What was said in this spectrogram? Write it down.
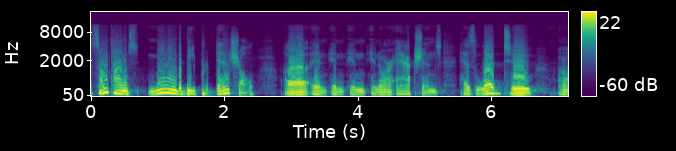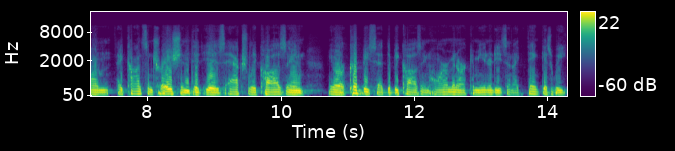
sometimes meaning to be prudential uh, in, in, in, in our actions has led to um, a concentration that is actually causing, you know, or could be said to be causing harm in our communities. And I think as we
